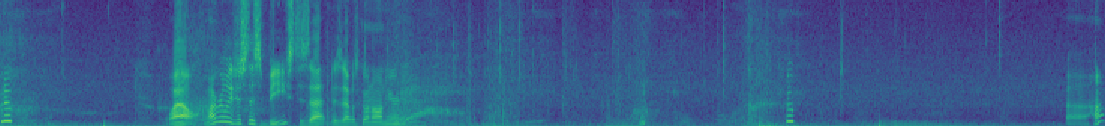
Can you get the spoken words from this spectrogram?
Bloop. Wow. Am I really just this beast? Is that is that what's going on here? Boop. Uh-huh.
